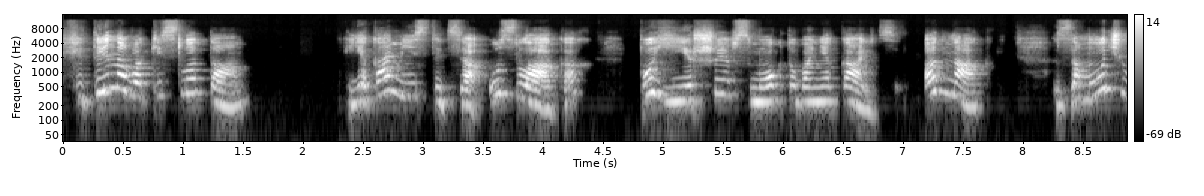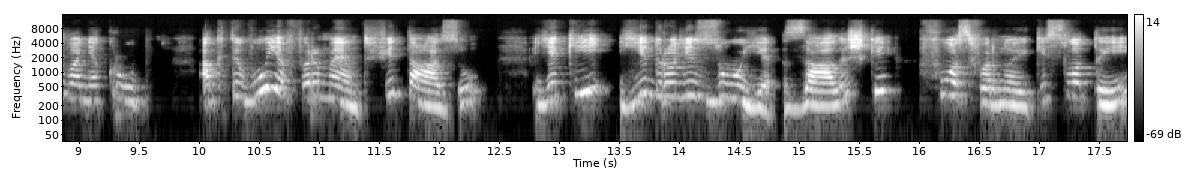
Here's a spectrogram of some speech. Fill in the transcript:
Фітинова кислота, яка міститься у злаках, погіршує всмоктування кальцію. Однак замочування круп активує фермент фітазу, який гідролізує залишки фосфорної кислоти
